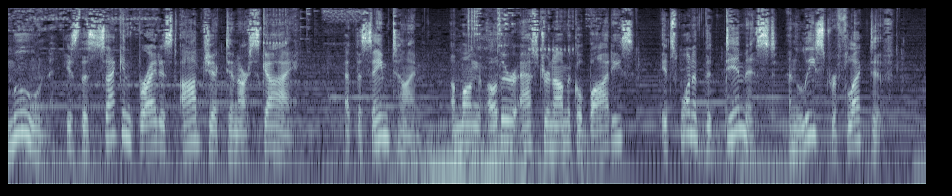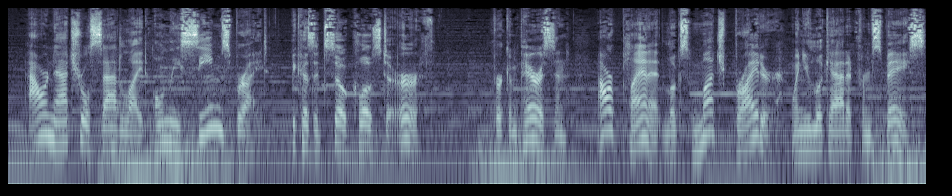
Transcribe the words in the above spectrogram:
moon is the second brightest object in our sky. At the same time, among other astronomical bodies, it's one of the dimmest and least reflective. Our natural satellite only seems bright because it's so close to Earth. For comparison, our planet looks much brighter when you look at it from space.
